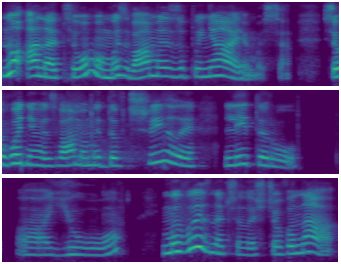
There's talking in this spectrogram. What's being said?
Ну, а на цьому ми з вами зупиняємося. Сьогодні з вами ми довчили літеру Ю. Ми визначили, що вона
